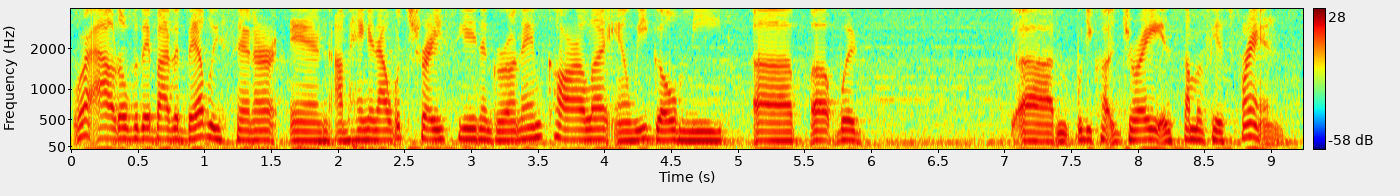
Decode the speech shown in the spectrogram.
We're out over there by the Beverly Center, and I'm hanging out with Tracy and a girl named Carla, and we go meet uh, up with um, what do you call it, Dre and some of his friends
